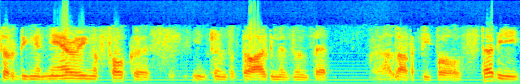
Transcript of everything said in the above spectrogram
sort of being a narrowing of focus in terms of the organisms that a lot of people study,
